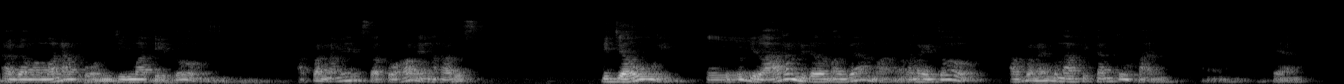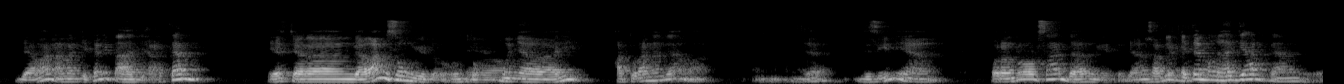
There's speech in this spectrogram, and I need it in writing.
agama mana pun jimat itu apa namanya suatu hal yang harus dijauhi. Itu Iya. dilarang di dalam agama karena itu apa namanya menafikan Tuhan. Ya, jangan anak kita kita ajarkan ya secara nggak langsung gitu untuk Iya. menyalahi aturan agama. Hmm. Ya, di sini ya orang tua harus sadar gitu. Jangan sampai kita mengajarkan. gitu.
